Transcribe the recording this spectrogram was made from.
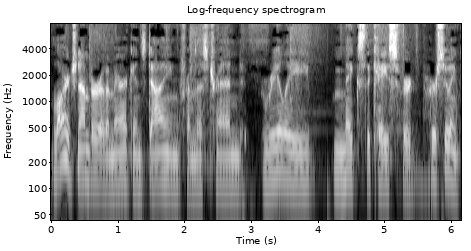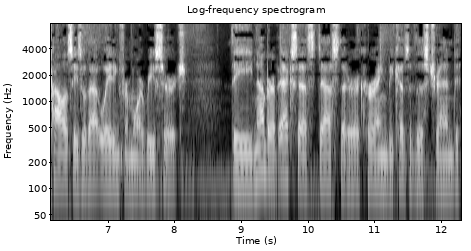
large number of Americans dying from this trend really makes the case for pursuing policies without waiting for more research. The number of excess deaths that are occurring because of this trend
